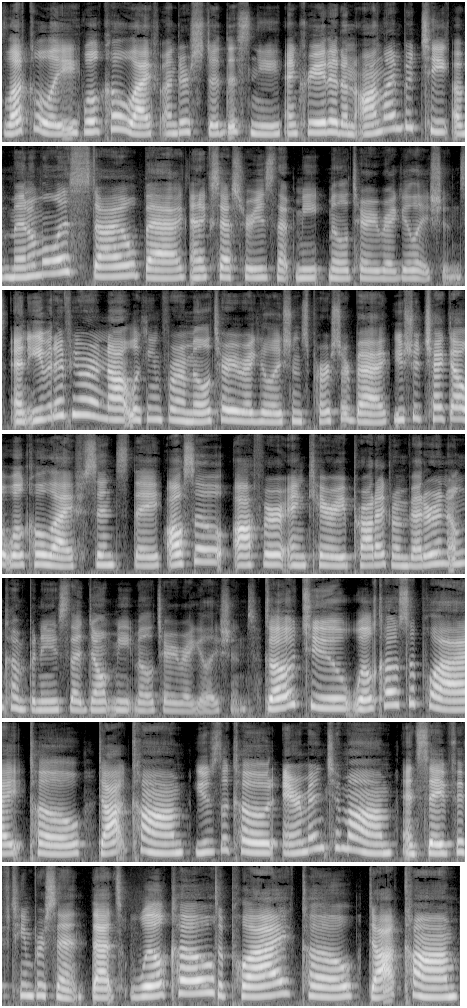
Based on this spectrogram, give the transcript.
Luckily, Wilco Life understood this need and created an online boutique of minimalist style style bag and accessories that meet military regulations. And even if you are not looking for a military regulations purse or bag, you should check out Wilco Life since they also offer and carry product from veteran owned companies that don't meet military regulations. Go to wilcosupplyco.com, use the code airman to mom and save 15%. That's wilcosupplyco.com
